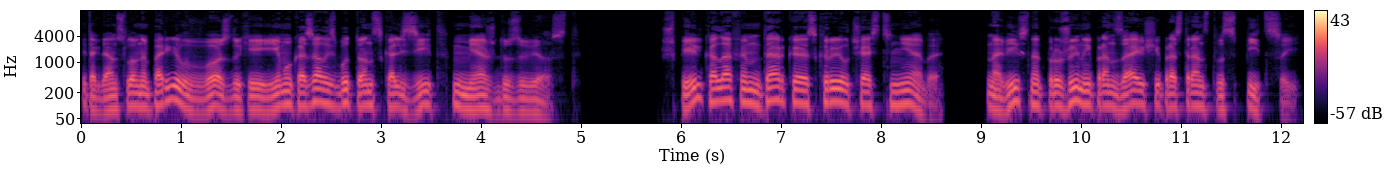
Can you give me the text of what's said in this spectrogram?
и тогда он словно парил в воздухе, и ему казалось, будто он скользит между звезд. Шпиль Калаф Имтарка скрыл часть неба, навис над пружиной, пронзающей пространство спицей.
